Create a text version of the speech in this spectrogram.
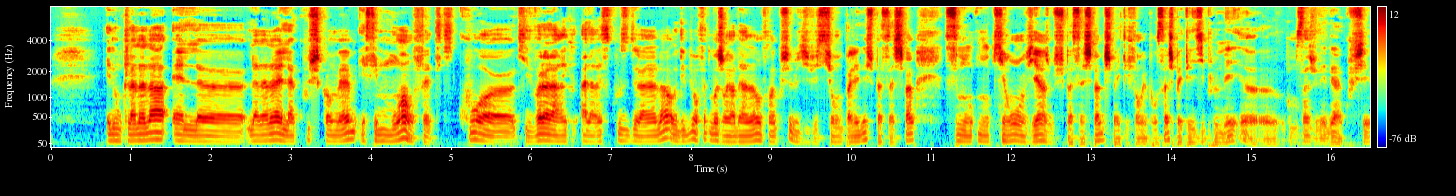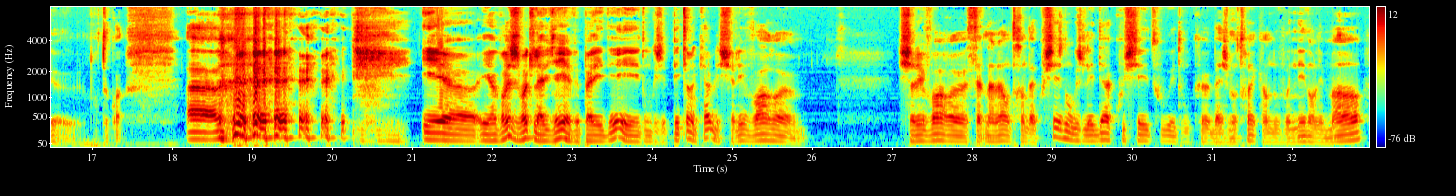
Et donc la nana, elle, euh, la nana, elle accouche quand même, et c'est moi en fait qui court, euh, qui vole à la, à la rescousse de la nana. Au début, en fait, moi, je regardais la nana en train d'accoucher, je me dis, je vais sûrement pas l'aider, je suis pas sage-femme. C'est mon, mon chiron en vierge, je suis pas sage-femme, je n'ai pas été formé pour ça, je n'ai pas été diplômé. Euh, comme ça, je vais l'aider à accoucher, euh, n'importe quoi. Euh... et, euh, et après, je vois que la vieille, elle pas l'aider, et donc j'ai pété un câble et je suis allé voir je suis allé voir euh, cette nana en train d'accoucher, donc je l'ai aidé à coucher et tout, et donc euh, ben, je me retrouve avec un nouveau-né dans les mains,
